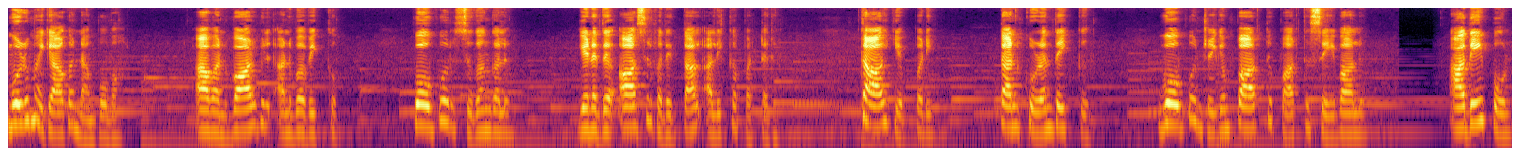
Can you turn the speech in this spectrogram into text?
முழுமையாக நம்புவான். அவன் வாழ்வில் அனுபவிக்கும் ஒவ்வொரு சுகங்களும் எனது ஆசிர்வதித்தால் அளிக்கப்பட்டது. தாய் எப்படி தன் குழந்தைக்கு ஒவ்வொன்றையும் பார்த்து பார்த்து செய்வாளோ? அதேபோல்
